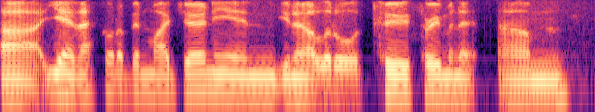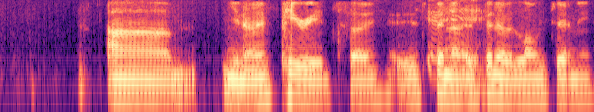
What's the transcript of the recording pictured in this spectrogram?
uh, yeah, that's sort of been my journey in, you know, a little two, three minute, um, um, you know, period. So it's been a, it's been a long journey.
